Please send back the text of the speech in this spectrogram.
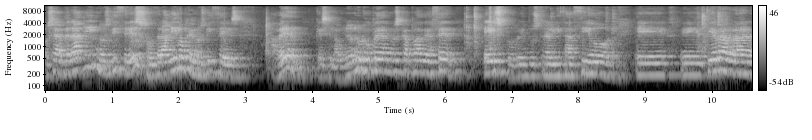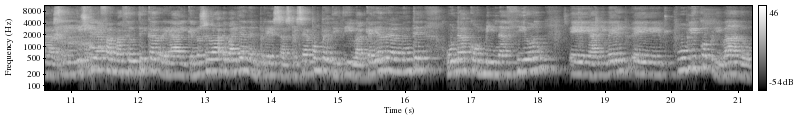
O sea, Draghi nos dice eso. Draghi lo que nos dice es, a ver, que si la Unión Europea no es capaz de hacer esto, reindustrialización, eh, eh, tierras raras, industria farmacéutica real, que no se vayan empresas, que sea competitiva, que haya realmente una combinación eh, a nivel eh, público-privado,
